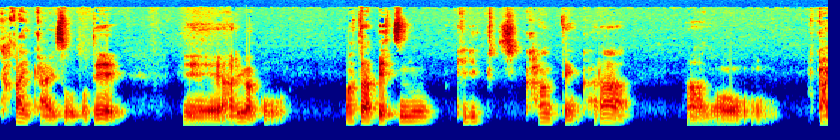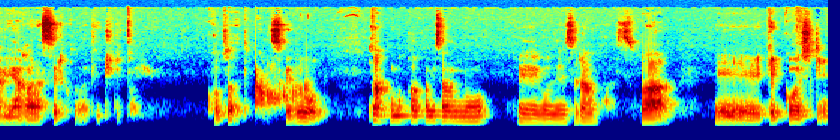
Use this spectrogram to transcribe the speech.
高い解像度で、えー、あるいはこう、また別の切り口、観点から、あの、浮かび上がらせることができるということだと思うんですけど、まあ、この川上さんの、えー、ゴーデンスランバーズは、えー、結婚式に、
